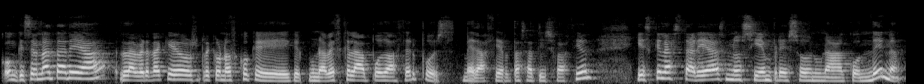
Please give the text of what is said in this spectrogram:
aunque sea una tarea, la verdad que os reconozco que, una vez que la puedo hacer, pues me da cierta satisfacción. Y es que las tareas no siempre son una condena.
